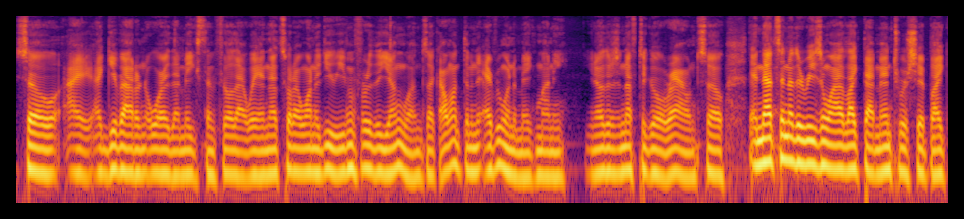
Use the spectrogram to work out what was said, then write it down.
So I, I give out an aura that makes them feel that way, and that's what I want to do, even for the young ones. Like I want them, to, everyone, to make money. You know, there's enough to go around. So, and that's another reason why I like that mentorship. Like,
